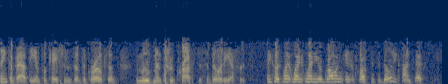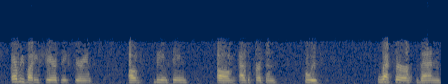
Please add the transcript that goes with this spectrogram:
think about the implications of the growth of the movement through cross-disability efforts. because when, when, when you're growing in a cross-disability context, everybody shares the experience of being seen um, as a person who is lesser than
